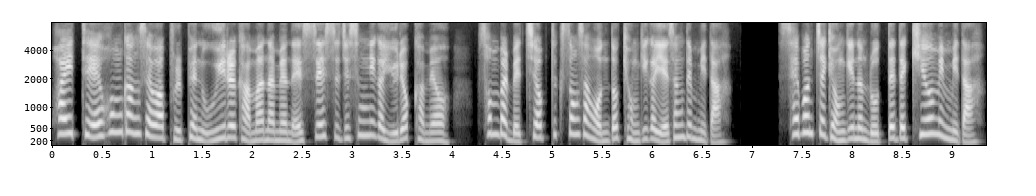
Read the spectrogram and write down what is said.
화이트의 홈 강세와 불펜 우위를 감안하면 SSG 승리가 유력하며 선발 매치업 특성상 언덕 경기가 예상됩니다. 세 번째 경기는 롯데 대 키움입니다.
